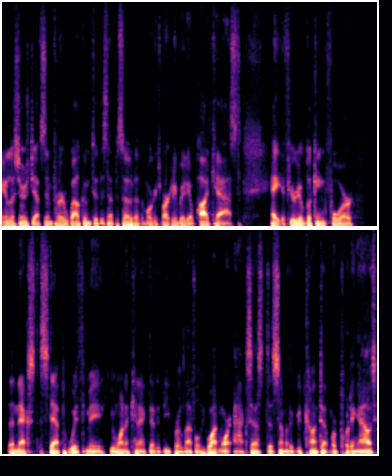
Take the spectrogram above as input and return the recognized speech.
Hey, listeners, Jeff Zimper. Welcome to this episode of the Mortgage Marketing Radio podcast. Hey, if you're looking for the next step with me, you want to connect at a deeper level, you want more access to some of the good content we're putting out,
